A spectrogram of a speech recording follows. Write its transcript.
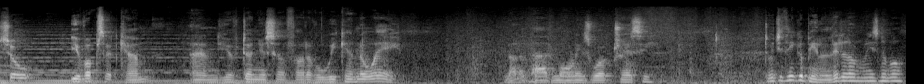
So, you've upset Cam, and you've done yourself out of a weekend away. Not a bad morning's work, Tracy. Don't you think you're being a little unreasonable?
